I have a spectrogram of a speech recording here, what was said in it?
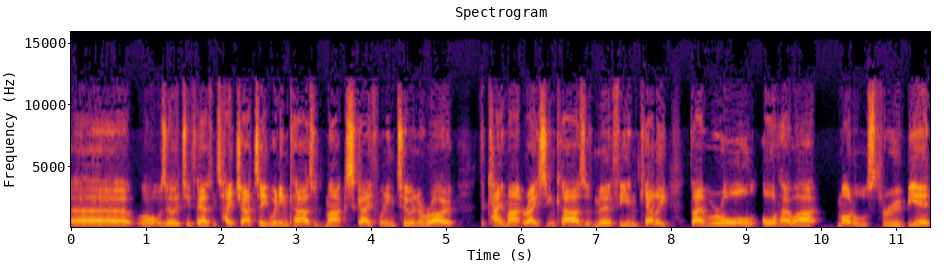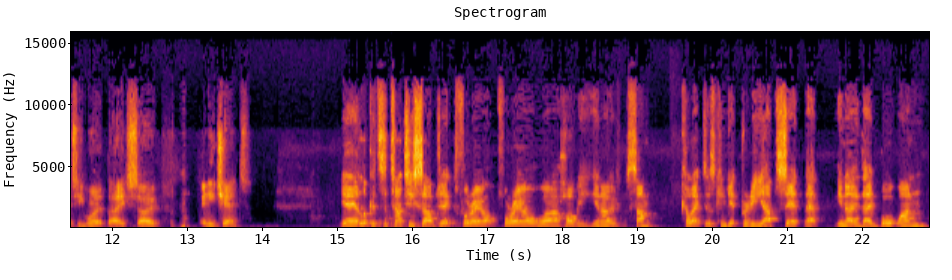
uh, well, what was early 2000s? HRT winning cars with Mark Skaife winning two in a row. The Kmart racing cars of Murphy and Kelly. They were all AutoArt models through Biante, weren't they? So, any chance? Yeah, look, it's a touchy subject for our for our uh, hobby. You know, some collectors can get pretty upset that you know they've bought one,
